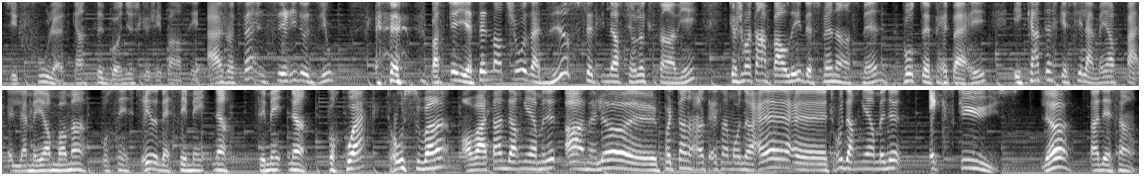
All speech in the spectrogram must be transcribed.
C'est fou la quantité de bonus que j'ai pensé. Ah, je vais te faire une série d'audio. Parce qu'il y a tellement de choses à dire sur cette immersion-là qui s'en vient que je vais t'en parler de semaine en semaine pour te préparer. Et quand est-ce que c'est la meilleure le meilleur moment pour s'inscrire? Ben, c'est maintenant. C'est maintenant. Pourquoi? Trop souvent, on va attendre dernière minute. Ah, mais là, euh, pas le temps de rentrer dans mon horaire. Euh, trop dernière minute. Excuse. Là, c'est en décembre.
